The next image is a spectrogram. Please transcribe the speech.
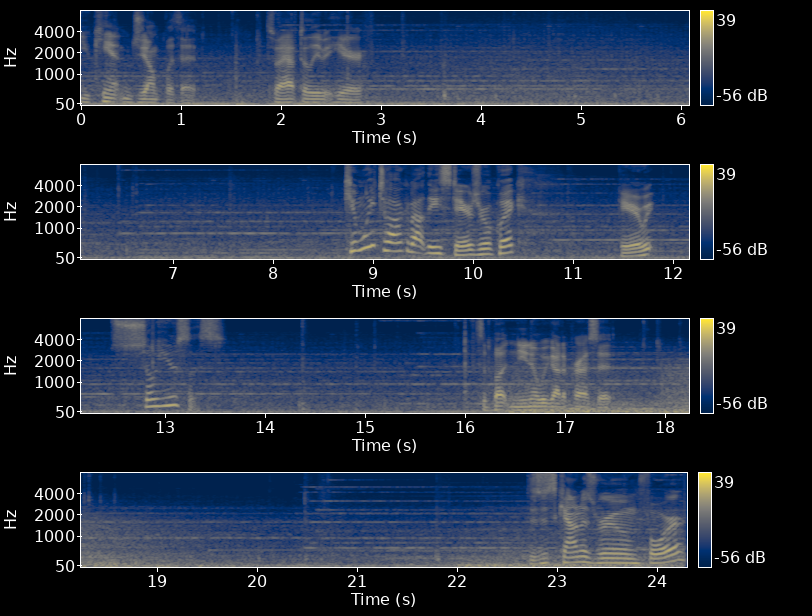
You can't jump with it, so I have to leave it here. Can we talk about these stairs real quick? Here we. So useless. It's a button. You know we gotta press it. Does this count as room four?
